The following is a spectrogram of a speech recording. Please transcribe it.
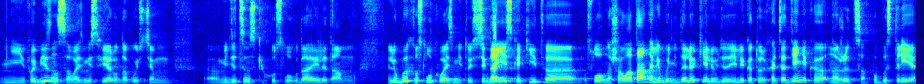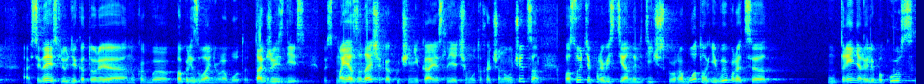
не инфобизнеса, возьми сферу, допустим, Э, медицинских услуг, да, или там любых услуг возьми. То есть всегда есть какие-то условно шарлатаны, либо недалекие люди, или которые хотят денег э, нажиться побыстрее, а всегда есть люди, которые, ну, как бы по призванию работают. Так же и здесь. То есть моя задача как ученика, если я чему-то хочу научиться, по сути, провести аналитическую работу и выбрать э, ну, тренера, либо курс,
